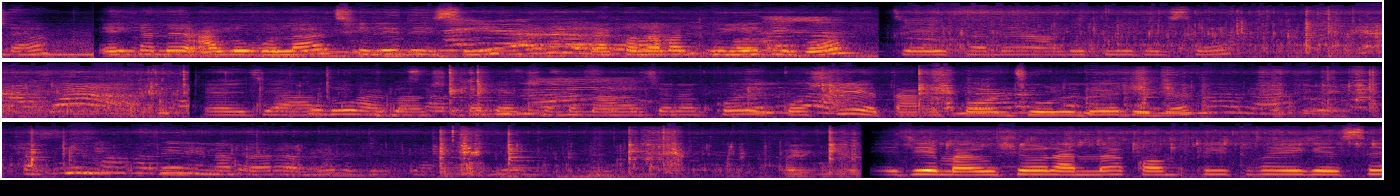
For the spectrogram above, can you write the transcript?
চা। এইখানে আলুগুলা ছিলে দিছি, এখন আবার ধুয়ে দিব। যে এইখানে আলু দিয়ে দিছে এই যে আলু আর মাংসটাকে একসাথে নাড়াচাড়া করে কষিয়ে তারপর ঝোল দিয়ে দিবে। এই যে মাংস রান্না কমপ্লিট হয়ে গেছে।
